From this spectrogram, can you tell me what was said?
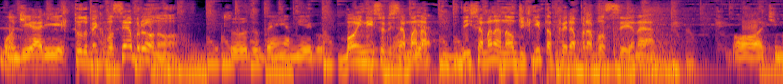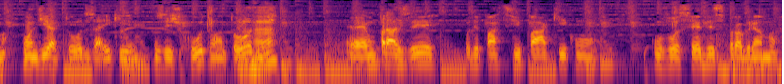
Bom dia, Ari. Tudo bem com você, Bruno? Tudo bem, amigo. Bom início de Bom semana, dia. de semana não, de quinta-feira para você, né? Ótimo. Bom dia a todos aí que nos escutam, a todos. Uhum. É um prazer poder participar aqui com, com você desse programa.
